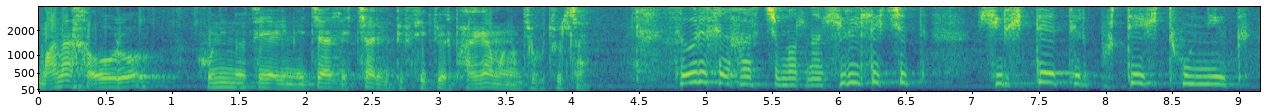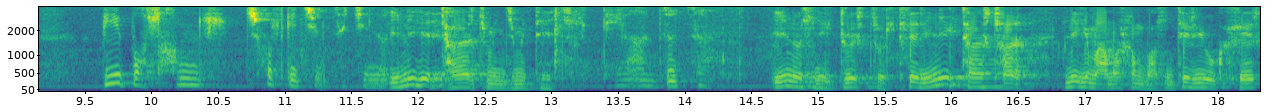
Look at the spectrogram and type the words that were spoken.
манайх өөрөө хүний нөөцийн яг agile HR гэдэг сэдвээр програм амж хөгжүүлж байгаа. Өөрийнхөө харч юм бол нэг хэрэглэгчд хэрэгтэй тэр бүтээгдэхүүнийг бий болгох нь л чухал гэж үзэж байна. Энийг тойрж менежмент хийж байгаа. Тийм зүг зүг. Энэ бол нэгдүгээр зүйл. Тэгэхээр энийг тойрчхоор нэг юм амархан болно. Тэр юу гэхээр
